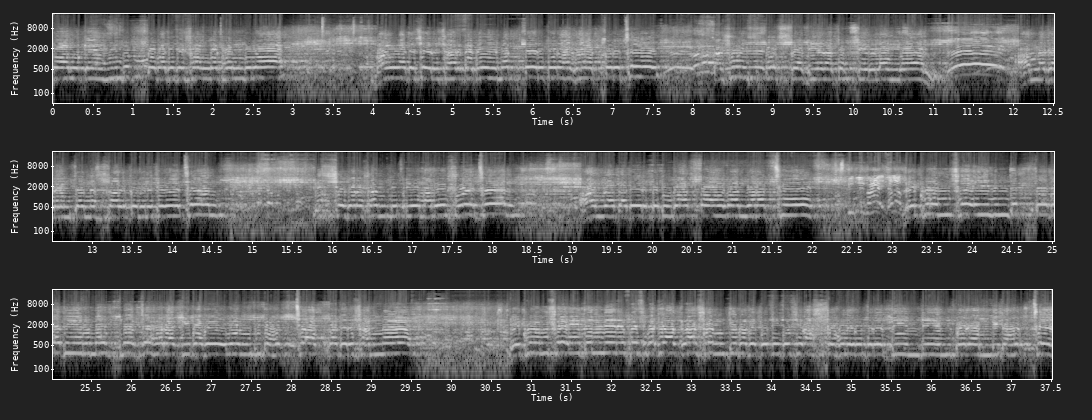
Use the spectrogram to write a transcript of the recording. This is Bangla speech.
দিবালোকে হিন্দুত্ববাদী যে সংগঠনগুলো বাংলাদেশের সার্বভৌমত্বের উপর আঘাত করেছে। তা সুস্পষ্ট বিয়েরা চুক্তির লঙ্ঘন। আমরা যারা ইন্টারন্যাশনাল কমিউনিটি রয়েছেন, বিশ্ব যারা শান্তিপ্রিয় মানুষ রয়েছেন, আমরা তাদের প্রতি উদাত্ত আহ্বান জানাচ্ছি। দেখুন সেই হিন্দুত্ববাদীর নগ্ন চেহারা কীভাবে উলঙ্ঘিত হচ্ছে আপনাদের সামনে দেখুন সেই দিল্লির ফেসবাদী কীভাবে প্রতিবেশী রাষ্ট্রগুলোর উপরে দিন দিন প্রলম্বিত হচ্ছে?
